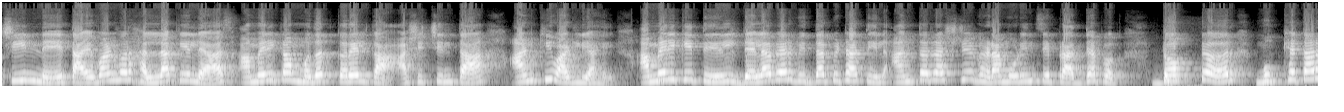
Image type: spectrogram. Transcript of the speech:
चीनने तायवानवर हल्ला केल्यास अमेरिका मदत करेल का अशी चिंता आणखी वाढली आहे. अमेरिकेतील डेलावेअर विद्यापीठातील आंतरराष्ट्रीय घडामोडींचे प्राध्यापक डॉक्टर मुख्यतार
